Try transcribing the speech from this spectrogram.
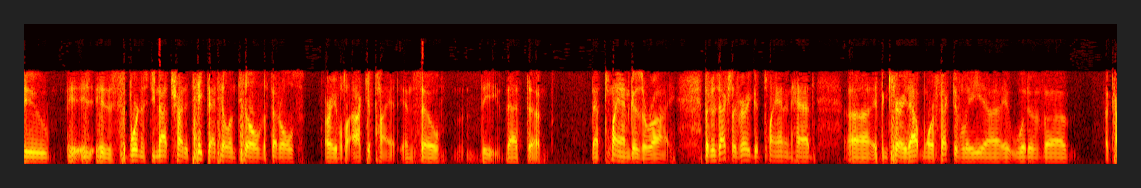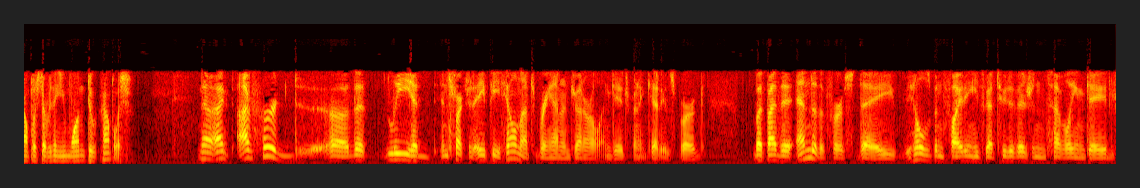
to his, subordinates do not try to take that hill until the Federals are able to occupy it, and so the that uh, that plan goes awry. But it was actually a very good plan, and had uh, it been carried out more effectively, uh, it would have uh, accomplished everything he wanted to accomplish. Now, I, I've heard uh, that Lee had instructed A.P. Hill not to bring on a general engagement at Gettysburg. But by the end of the first day, Hill's been fighting. He's got two divisions heavily engaged.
